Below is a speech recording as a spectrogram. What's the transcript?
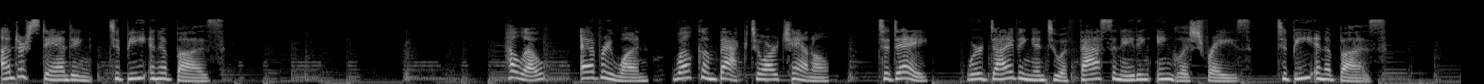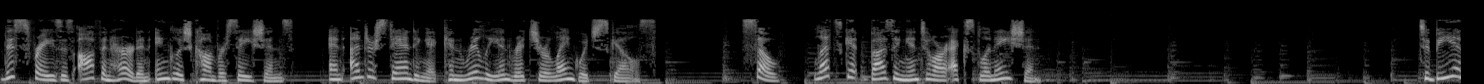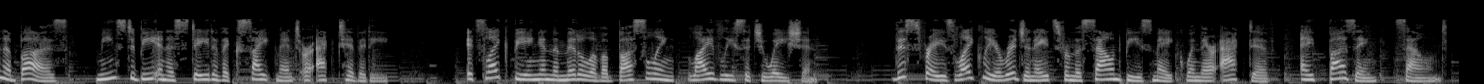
Understanding, to be in a buzz. Hello, everyone. Welcome back to our channel. Today, we're diving into a fascinating English phrase, to be in a buzz. This phrase is often heard in English conversations, and understanding it can really enrich your language skills. So, let's get buzzing into our explanation. To be in a buzz means to be in a state of excitement or activity. It's like being in the middle of a bustling, lively situation. This phrase likely originates from the sound bees make when they're active, a buzzing sound.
